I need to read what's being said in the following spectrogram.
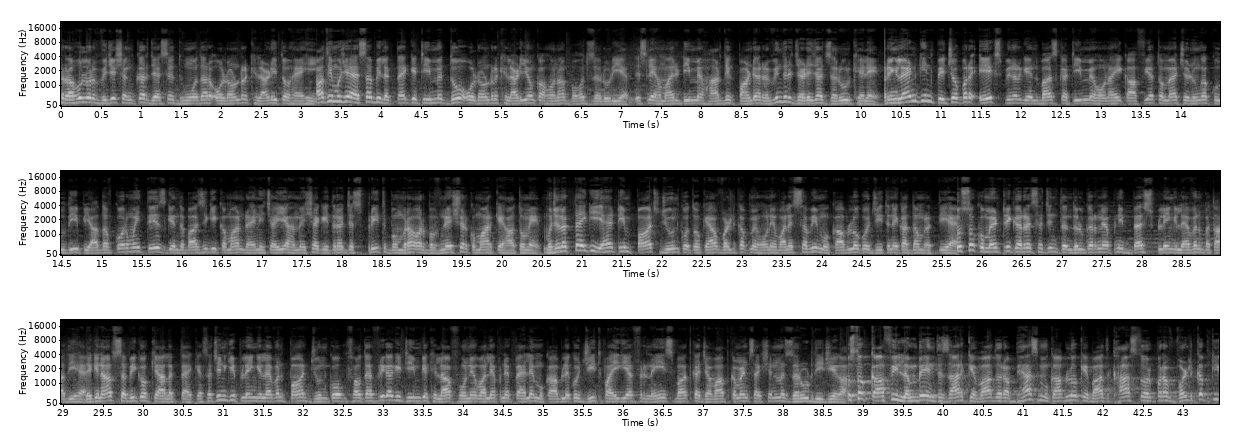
राहुल और विजय शंकर जैसे धुआंधार ऑलराउंडर खिलाड़ी तो है ही। साथ ही मुझे ऐसा भी लगता है की टीम में दो ऑलराउंडर खिलाड़ियों का होना बहुत ज़रूरी है। इसलिए हमारी टीम में हार्दिक पांड्या, रविंद्र जडेजा ज़रूर खेले। और इंग्लैंड की इन पिचों पर एक स्पिनर गेंदबाज का टीम में होना ही काफ़ी है तो मैं चुनूँगा कुलदीप यादव को, और वही तेज गेंदबाजी की कमान रहनी चाहिए हमेशा की तरह जसप्रीत बुमराह और भुवनेश्वर कुमार के हाथों में। मुझे लगता है की यह टीम पाँच जून को तो क्या वर्ल्ड कप में होने वाले सभी मुकाबलों को जीतने का दम रखती है। दोस्तों, कमेंट्री कर रहे सचिन तेंदुलकर ने अपनी बेस्ट प्लेइंग इलेवन बता दी है। लेकिन आप सभी को क्या लगता है क्या सचिन की प्लेइंग इलेवन पाँच जून को साउथ अफ्रीका की टीम के खिलाफ होने वाले अपने पहले मुकाबले को जीत पाएगी या फिर नहीं, इस बात का जवाब कमेंट सेक्शन में ज़रूर दीजिएगा। दोस्तों, काफ़ी लंबे इंतज़ार के बाद और अभ्यास मुकाबलों के बाद खास तौर पर अब वर्ल्ड कप की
